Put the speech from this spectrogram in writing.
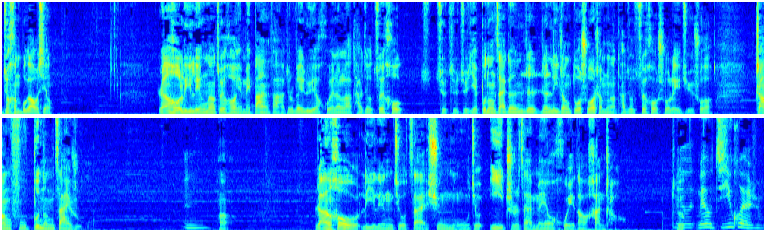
就很不高兴。然后李陵呢，最后也没办法，就是卫律也回来了，他就最后就就就也不能再跟任任立正多说什么了，他就最后说了一句说：“丈夫不能再辱。”嗯啊然后李陵就在匈奴就一直在没有回到汉朝，没有没有机会是吗？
